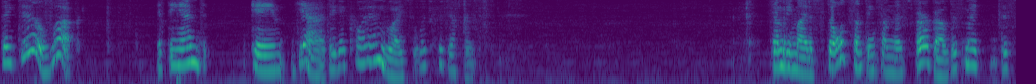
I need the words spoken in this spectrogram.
They do. Look. At the end game, yeah, they get caught anyway. So what's the difference? Somebody might have stole something from this Virgo. This might, this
